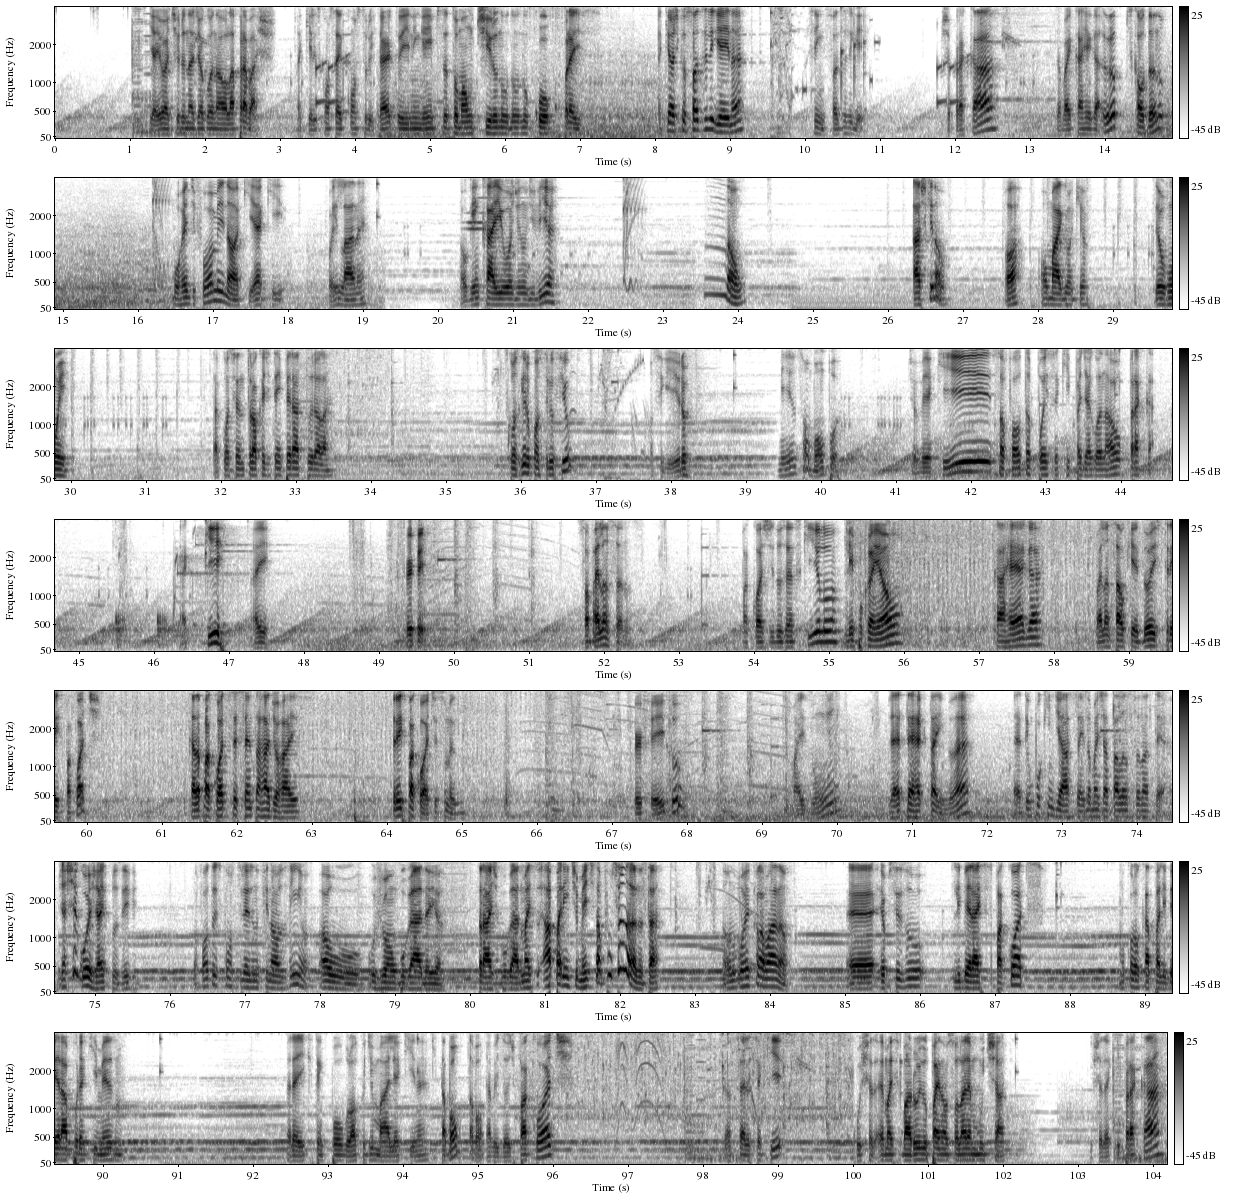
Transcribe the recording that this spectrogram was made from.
E aí eu atiro na diagonal lá pra baixo. Aqui eles conseguem construir, certo? E ninguém precisa tomar um tiro no, no, no coco pra isso. Aqui eu acho que eu só desliguei, né? Sim, só desliguei. Puxa pra cá. Já vai carregar. Ups, escaldando. Morrendo de fome. Não, aqui é aqui. Foi lá, né? Alguém caiu onde não devia? Não. Acho que não. Ó, ó o magma aqui, ó. Deu ruim. Tá acontecendo troca de temperatura lá. Vocês conseguiram construir o fio? Conseguiram. Os meninos são bons, pô. Deixa eu ver aqui. Só falta pôr isso aqui pra diagonal pra cá. Aqui. Aí. Perfeito. Só vai lançando. Pacote de 200 kg. Limpa o canhão. Carrega. Vai lançar o quê? Dois, três pacotes? Cada pacote 60 radio raios. Três pacotes, isso mesmo. Perfeito. Mais um. Já é terra que tá indo, né? É, tem um pouquinho de aço ainda, mas já tá lançando a terra. Já chegou já, inclusive. Só falta eles construir ali no finalzinho. Ó o, o João bugado aí, ó. Traje bugado. Mas aparentemente tá funcionando, tá? Então não vou reclamar, não. É, eu preciso liberar esses pacotes. Vamos colocar pra liberar por aqui mesmo. Pera aí que tem que pôr o bloco de malha aqui, né? Tá bom? Tá bom. Abridor de pacote. Cancela esse aqui. Puxa, é, mas esse barulho do painel solar é muito chato. Puxa daqui pra cá.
